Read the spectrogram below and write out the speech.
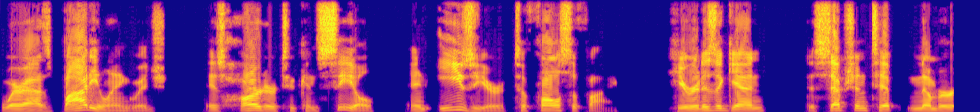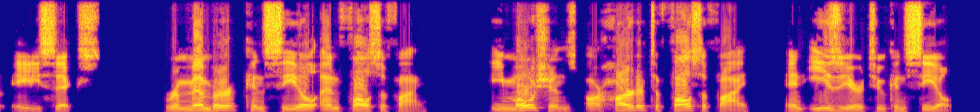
whereas body language is harder to conceal and easier to falsify. Here it is again, deception tip number 86. Remember, conceal, and falsify. Emotions are harder to falsify and easier to conceal,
